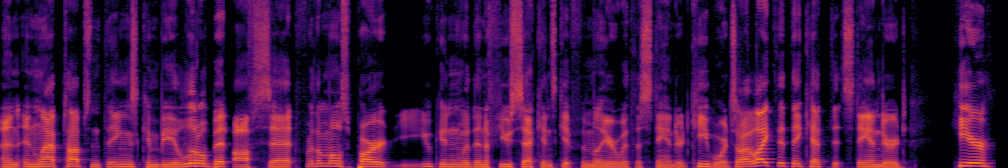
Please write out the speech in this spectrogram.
and, laptops and things can be a little bit offset, for the most part, you can within a few seconds get familiar with the standard keyboard. So I like that they kept it standard here,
